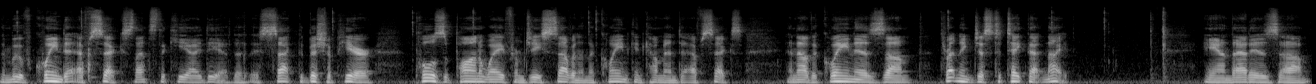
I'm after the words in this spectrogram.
the move queen to f6. That's the key idea. They sack the bishop here, pulls the pawn away from g7, and the queen can come into f6. And now the queen is um, threatening just to take that knight. And that is um,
